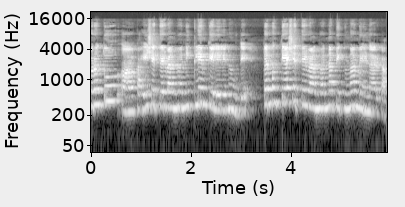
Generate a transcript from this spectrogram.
परंतु काही शेतकरी बांधवांनी क्लेम केलेले नव्हते तर मग त्या शेतकरी बांधवांना पीक विमा मिळणार का?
